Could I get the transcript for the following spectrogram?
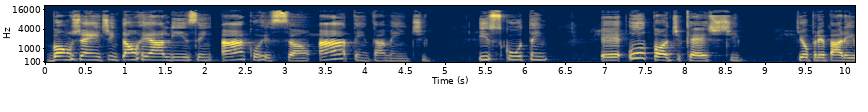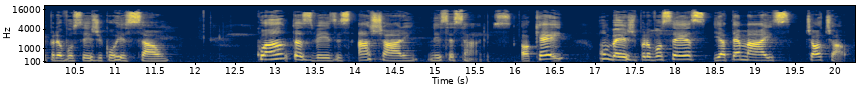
Bom, gente, então realizem a correção atentamente. Escutem é, o podcast que eu preparei para vocês de correção quantas vezes acharem necessários, ok? Um beijo para vocês e até mais. Tchau, tchau.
